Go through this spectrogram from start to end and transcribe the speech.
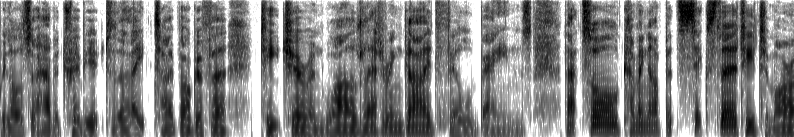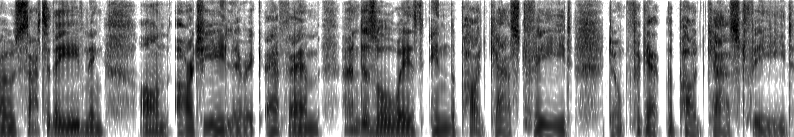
We'll also have a tribute to the late typographer, teacher and wild lettering guide Phil Baines. That's all coming up at 6.30 tomorrow, Saturday evening on RTE Lyric FM, and as always in the podcast feed. Don't forget the podcast feed.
